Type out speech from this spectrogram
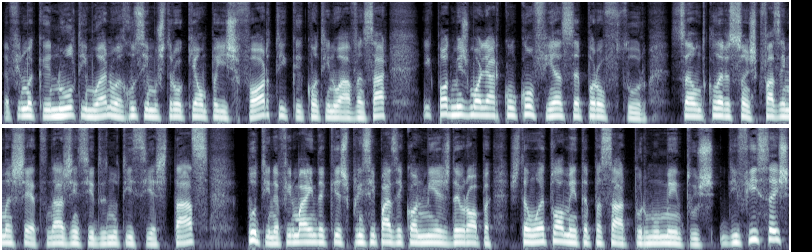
afirma que no último ano a Rússia mostrou que é um país forte e que continua a avançar e que pode mesmo olhar com confiança para o futuro. São declarações que fazem manchete na agência de notícias TASS. Putin afirma ainda que as principais economias da Europa estão atualmente a passar por momentos difíceis.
